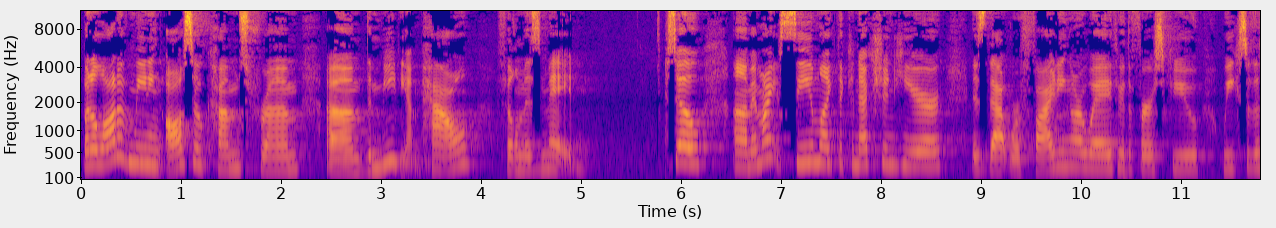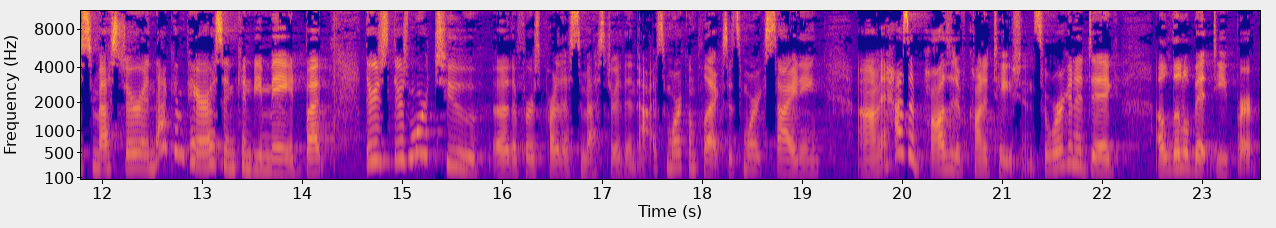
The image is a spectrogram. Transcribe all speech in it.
but a lot of meaning also comes from um, the medium, how film is made. So um, it might seem like the connection here is that we're fighting our way through the first few weeks of the semester, and that comparison can be made. But there's there's more to uh, the first part of the semester than that. It's more complex. It's more exciting. Um, it has a positive connotation. So we're going to dig a little bit deeper,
